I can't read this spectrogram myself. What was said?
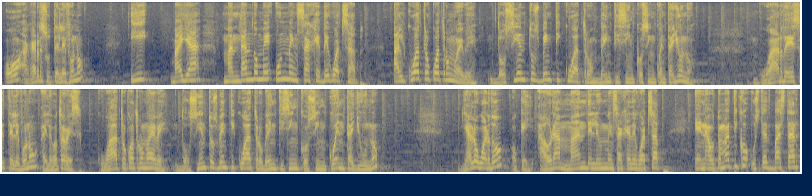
o agarre su teléfono y vaya mandándome un mensaje de WhatsApp al 449 224 2551. Guarde ese teléfono, ahí le va otra vez, 449-224-2551. ¿Ya lo guardó? Ok, ahora mándele un mensaje de WhatsApp. En automático usted va a estar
